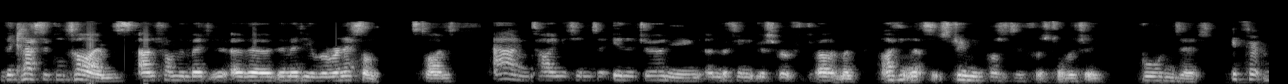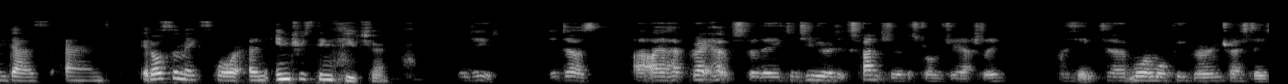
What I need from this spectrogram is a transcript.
the classical times and from the, med- uh, the, the medieval Renaissance times and tying it into inner journeying and looking at your spiritual development. I think that's extremely positive for astrology. Broadens it. It certainly does. And it also makes for an interesting future. Indeed. It does. I have great hopes for the continued expansion of astrology, actually. I think uh, more and more people are interested,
